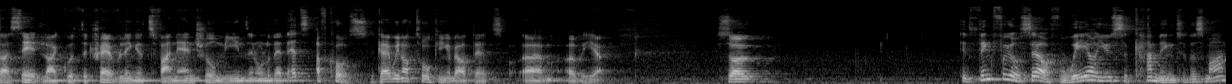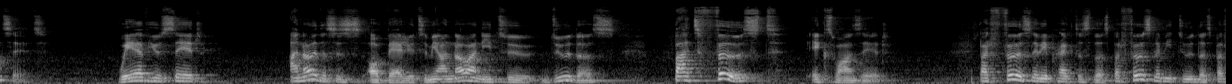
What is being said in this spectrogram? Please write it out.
I said, like with the traveling, it's financial means and all of that. That's, of course, okay, we're not talking about that um, over here. So, think for yourself where are you succumbing to this mindset? Where have you said, I know this is of value to me, I know I need to do this, but first, XYZ. But first, let me practice this. But first, let me do this. But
